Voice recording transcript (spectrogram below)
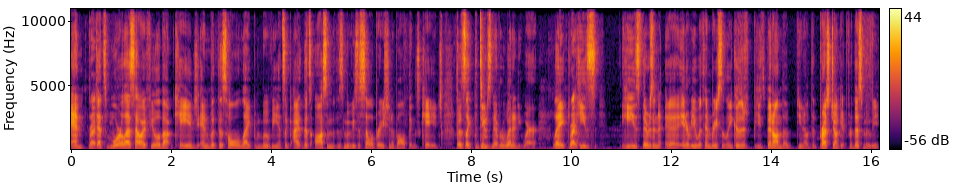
and Right. that's more or less how I feel about Cage and with this whole like movie. It's like I, that's awesome that this movie's a celebration of all things Cage, but it's like the dude's never went anywhere. Like Right. he's he's there was an uh, interview with him recently because he's been on the you know the press junket for this movie,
